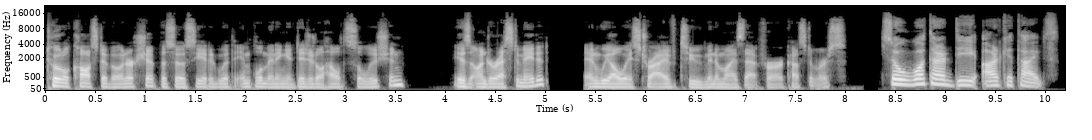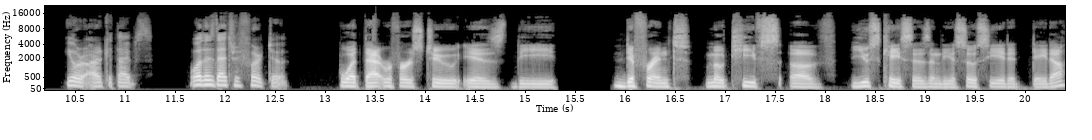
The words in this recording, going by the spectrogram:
total cost of ownership associated with implementing a digital health solution is underestimated and we always strive to minimize that for our customers. So what are the archetypes, your archetypes? What does that refer to? What that refers to is the different motifs of use cases and the associated data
